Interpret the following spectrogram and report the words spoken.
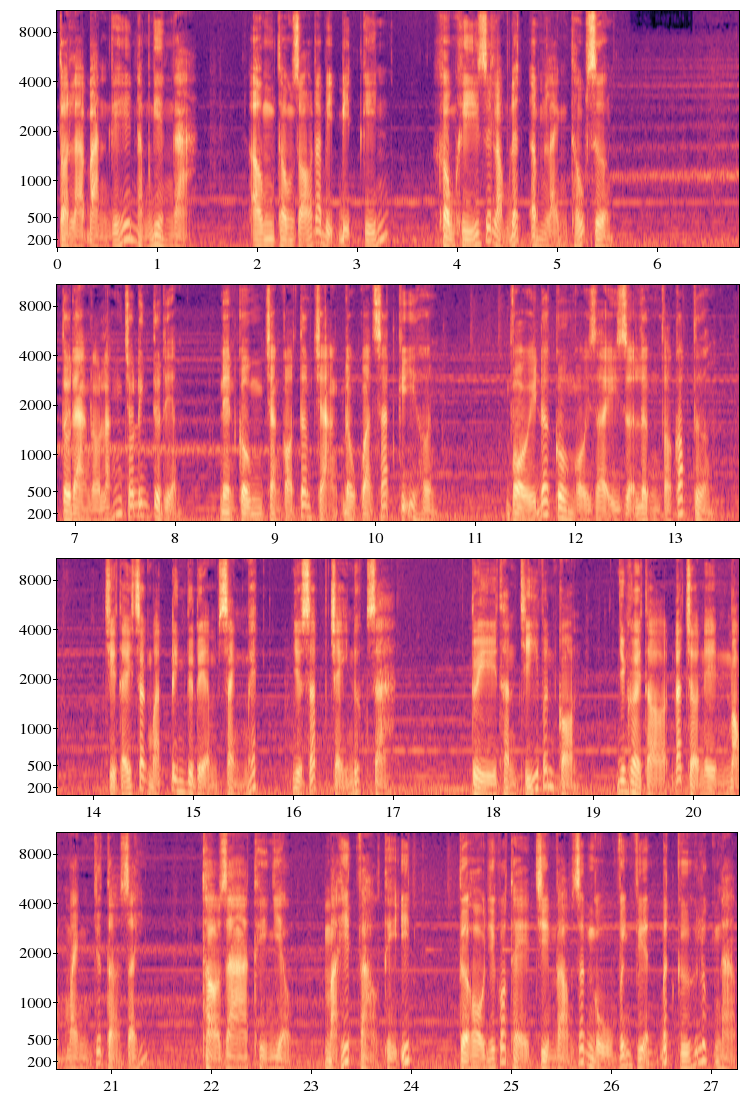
Toàn là bàn ghế nằm nghiêng ngả. Ông thông gió đã bị bịt kín, Không khí dưới lòng đất âm lạnh thấu xương. Tôi đang lo lắng cho Đinh Tư Điểm, Nên cũng chẳng còn tâm trạng đâu quan sát kỹ hơn. Vội đỡ cô ngồi dậy dựa lưng vào góc tường. Chỉ thấy sắc mặt Đinh Tư Điểm xanh mét Như sắp chảy nước ra. Tùy thần trí vẫn còn, Nhưng hơi thở đã trở nên mỏng manh như tờ giấy. Thở ra thì nhiều, Mà hít vào thì ít. Tựa hồ như có thể chìm vào giấc ngủ vĩnh viễn bất cứ lúc nào.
